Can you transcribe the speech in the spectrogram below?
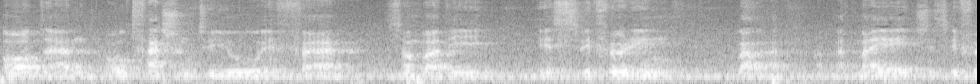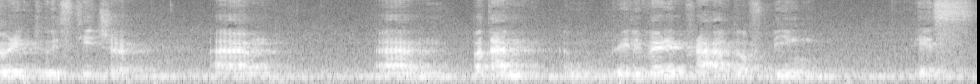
odd and old-fashioned to you if uh, somebody is referring, well, at, at my age, is referring to his teacher. Um, um, but I'm, I'm really very proud of being his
